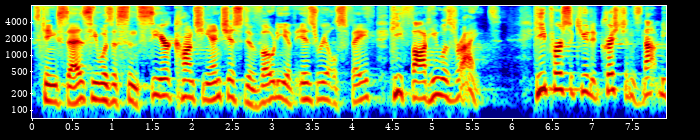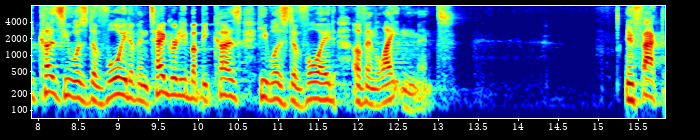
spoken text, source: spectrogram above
As King says, he was a sincere, conscientious devotee of Israel's faith. He thought he was right. He persecuted Christians not because he was devoid of integrity, but because he was devoid of enlightenment. In fact,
